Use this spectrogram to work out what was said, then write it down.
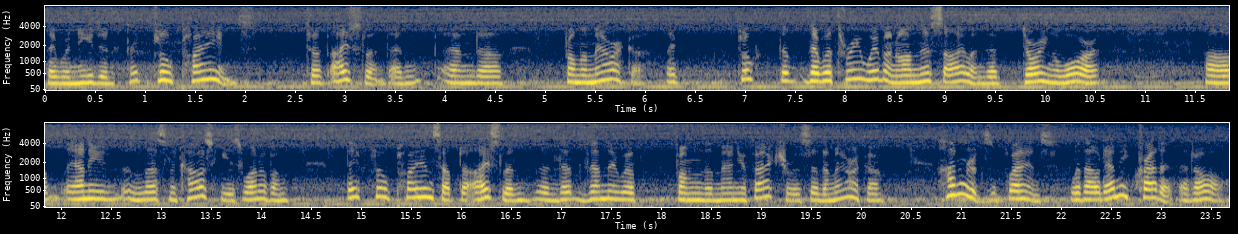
they were needed. They flew planes to Iceland and and uh, from America. They flew. The, there were three women on this island that during the war uh, Annie Lesnikowski is one of them. They flew planes up to Iceland, and then they were from the manufacturers in America. Hundreds of planes without any credit at all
